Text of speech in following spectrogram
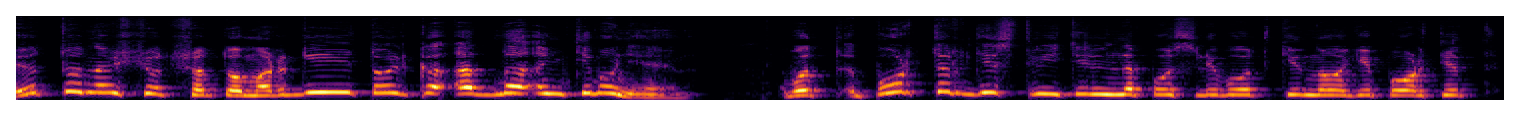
Это насчет шато Марги только одна антимония. Вот портер действительно после водки ноги портит.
